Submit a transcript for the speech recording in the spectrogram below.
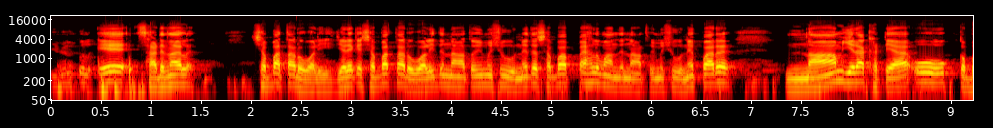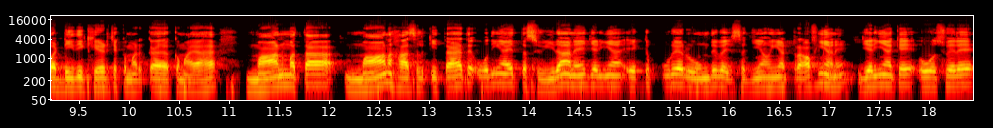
ਜੀ, ਬਿਲਕੁਲ। ਇਹ ਸਾਡੇ ਨਾਲ ਸ਼ੱਬਾ ਧਾਰੋਵਾਲੀ, ਜਿਹੜੇ ਕਿ ਸ਼ੱਬਾ ਧਾਰੋਵਾਲੀ ਦੇ ਨਾਂ ਤੋਂ ਵੀ ਮਸ਼ਹੂਰ ਨੇ ਤੇ ਸ਼ੱਬਾ ਪਹਿਲਵਾਨ ਦੇ ਨਾਂ ਤੋਂ ਵੀ ਮਸ਼ਹੂਰ ਨੇ, ਪਰ ਨਾਮ ਜਿਹੜਾ ਖਟਿਆ, ਉਹ ਕਬੱਡੀ ਦੀ ਖੇਡ 'ਚ ਕਮਾ- ਕ- ਕਮਾਇਆ ਹੈ। ਮਾਨਮਤਾ ਮਾਨ ਹਾਸਲ ਕੀਤਾ ਹੈ ਤੇ ਉਹਦੀਆਂ ਇਹ ਤਸਵੀਰਾਂ ਨੇ, ਜਿਹੜੀਆਂ ਇੱਕ ਪੂਰੇ ਰੂਮ ਦੇ ਵਿੱਚ ਸਜੀਆਂ ਹੋਈਆਂ ਟਰਾਫੀਆਂ ਨੇ, ਜਿਹੜੀਆਂ ਕਿ ਉਸ ਵੇਲੇ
